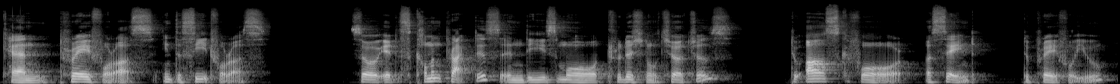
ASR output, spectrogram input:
can pray for us, intercede for us. So it's common practice in these more traditional churches to ask for a saint to pray for you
